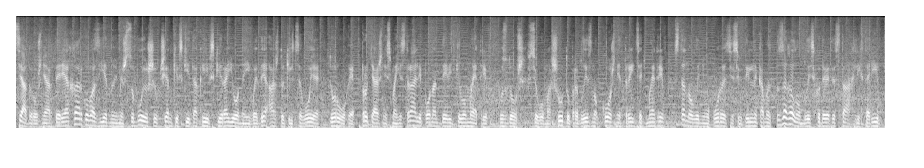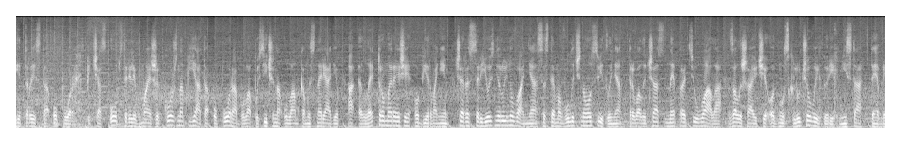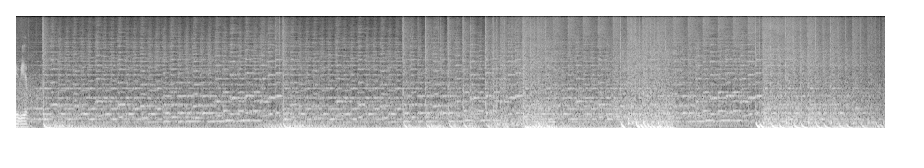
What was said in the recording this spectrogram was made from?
Ця дорожня артерія Харкова з'єднує між собою Шевченківський та Київський райони і веде аж до кільцевої дороги. Протяжність магістралі понад 9 кілометрів. Уздовж всього маршруту приблизно кожні 30 метрів встановлені опори зі світильниками. Загалом близько 900 ліхтарів і 300 опор. Під час обстрілів майже кожна п'ята опора була посічена уламками снарядів, а електромережі обірвані. Через серйозні руйнування система вуличного освітлення тривалий час не працювала, залишаючи одну з ключових доріг міста в темряві.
